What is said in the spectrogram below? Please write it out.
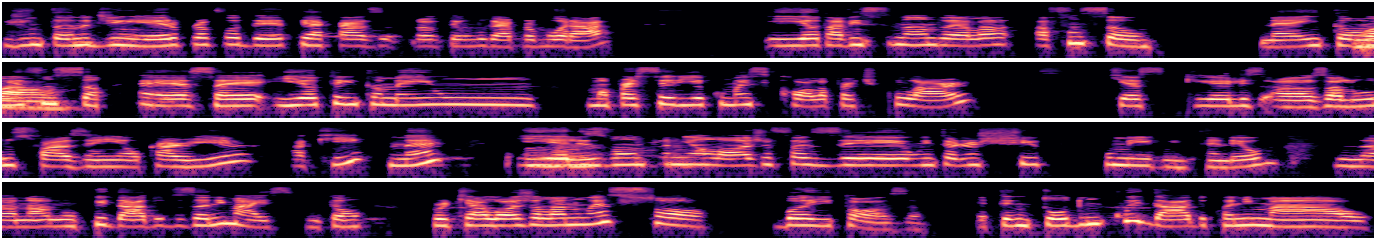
juntando dinheiro para poder ter a casa, para ter um lugar para morar. E eu estava ensinando ela a função, né? Então Uau. a minha função é essa. É, e eu tenho também um, uma parceria com uma escola particular que, as, que eles, os alunos fazem o career aqui, né? E Uhum. eles vão para minha loja fazer um internship comigo, entendeu? Na, na- no cuidado dos animais. Então, porque a loja lá não é só banho e tosa, é tem todo um cuidado com o animal,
